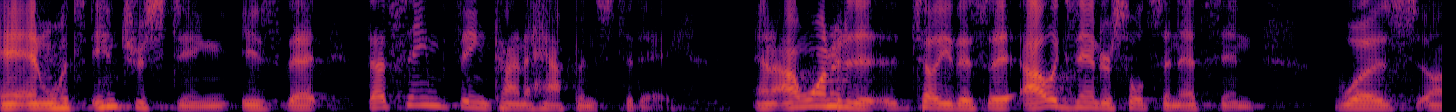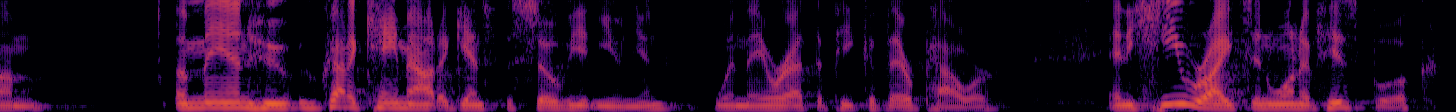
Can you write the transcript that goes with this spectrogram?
And what's interesting is that that same thing kind of happens today. And I wanted to tell you this Alexander Solzhenitsyn was um, a man who, who kind of came out against the Soviet Union when they were at the peak of their power. And he writes in one of his book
